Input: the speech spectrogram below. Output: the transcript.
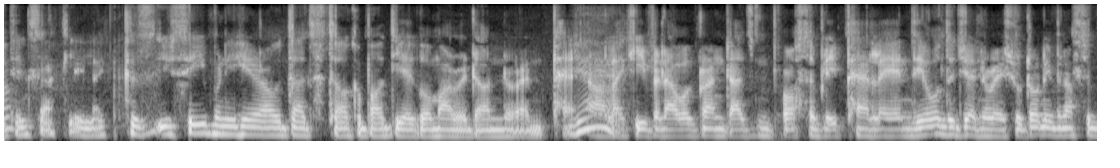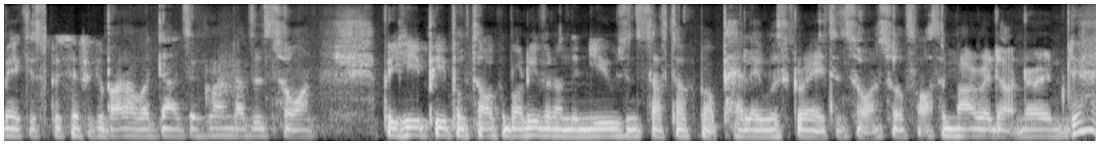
right. know? Exactly. Like because you see when you hear our dads talk about Diego Maradona and Pe- Yeah. like even our granddads and possibly Pele and the older generation. We don't even have to make it specific about our dads and granddads and so on. But you hear people talk about even on the news and stuff talk about Pele was great and so on and so forth and Maradona and Yeah,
